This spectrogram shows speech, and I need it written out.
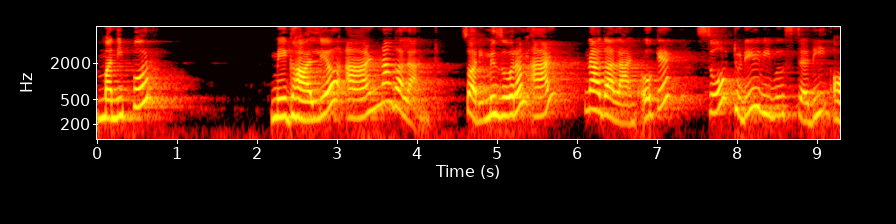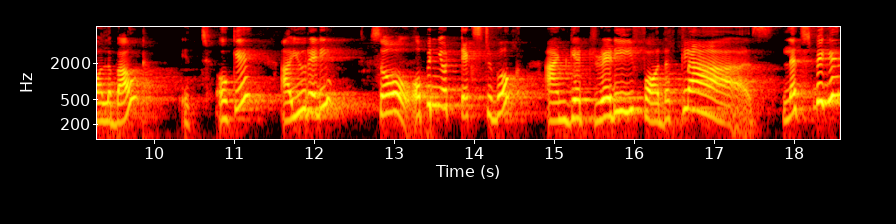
Manipur, Meghalaya and Nagaland. Sorry, Mizoram and Nagaland. Okay. So, today we will study all about it. Okay. Are you ready? So, open your textbook and get ready for the class. Let's begin.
